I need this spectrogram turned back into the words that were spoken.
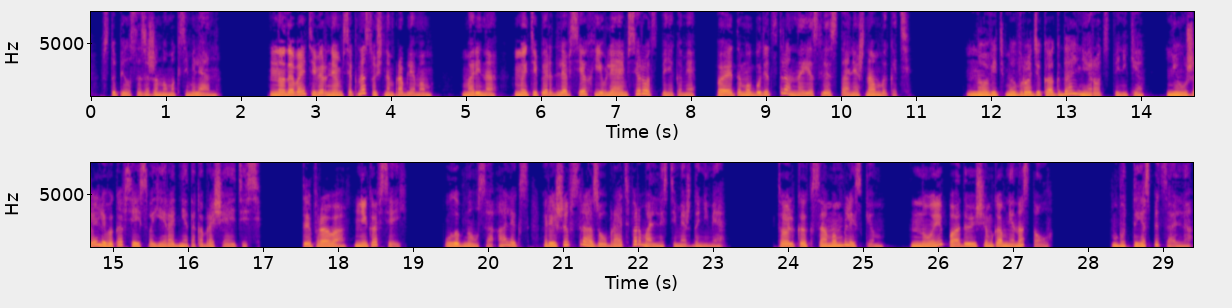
— вступился за жену Максимилиан. «Но давайте вернемся к насущным проблемам. «Марина, мы теперь для всех являемся родственниками, поэтому будет странно, если станешь нам выкать». «Но ведь мы вроде как дальние родственники. Неужели вы ко всей своей родне так обращаетесь?» «Ты права, не ко всей», — улыбнулся Алекс, решив сразу убрать формальности между ними. «Только к самым близким. Ну и падающим ко мне на стол». «Будто я специально»,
